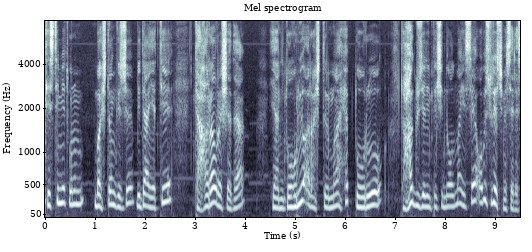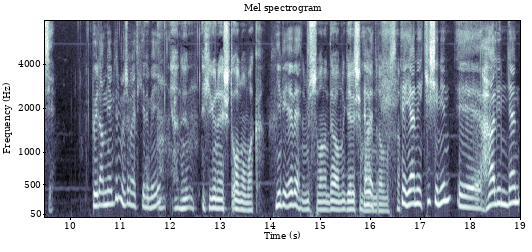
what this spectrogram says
teslimiyet onun başlangıcı, bidayeti teharav reşede yani doğruyu araştırma, hep doğru, daha güzelin peşinde olma ise o bir süreç meselesi. Böyle anlayabilir mi hocam ayet kelimeyi? Yani iki güne eşit olmamak. Gibi evet. Yani Müslümanın devamlı gelişim evet. halinde olması. Yani kişinin e, halinden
